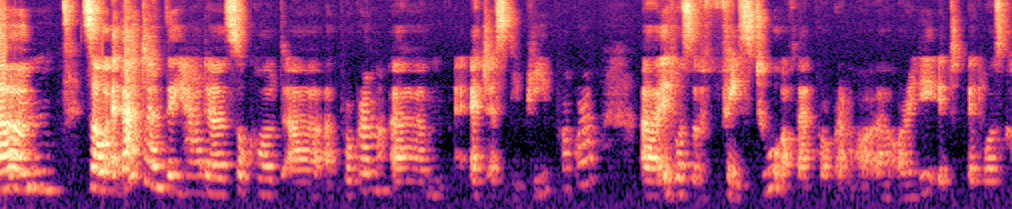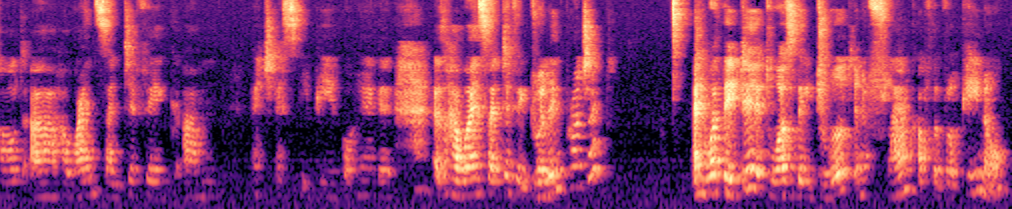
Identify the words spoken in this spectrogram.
Um, so at that time they had a so-called uh, a program, um, HSDP program. Uh, it was the phase two of that program uh, already. It, it was called uh, Hawaiian Scientific um, HSDP, Hawaiian Scientific Drilling Project. And what they did was they drilled in a flank of the volcano,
